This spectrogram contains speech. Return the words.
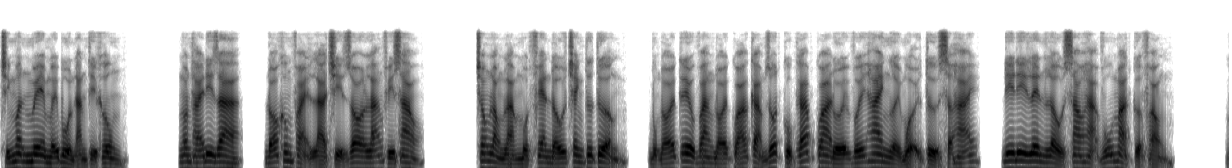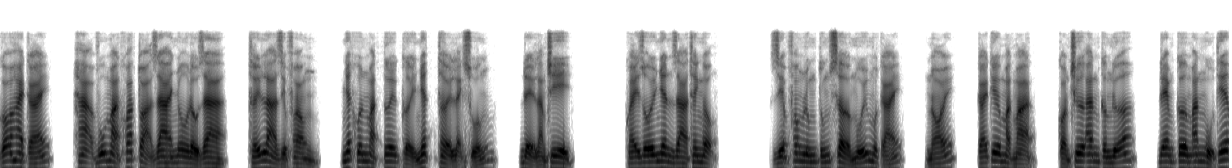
chính mân mê mấy buồn ăn thì không. Ngon thái đi ra, đó không phải là chỉ do lãng phí sao? Trong lòng làm một phen đấu tranh tư tưởng, bụng đói kêu vang đói quá cảm rốt cục gáp qua đối với hai người muội tử sợ hãi, đi đi lên lầu sao hạ vũ mặt cửa phòng. Gõ hai cái, hạ vũ mặt khoác tỏa ra nhô đầu ra, thấy là diệp phong, nhất khuôn mặt tươi cười nhất thời lạnh xuống, để làm chi? Quấy rối nhân ra thanh ngộng. Diệp phong lúng túng sờ mũi một cái, nói, cái kia mặt mạt, còn chưa ăn cơm nữa, đem cơm ăn ngủ tiếp,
